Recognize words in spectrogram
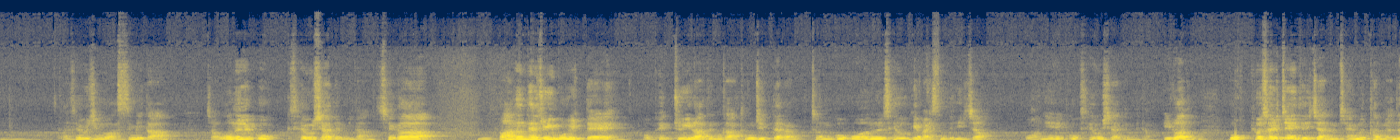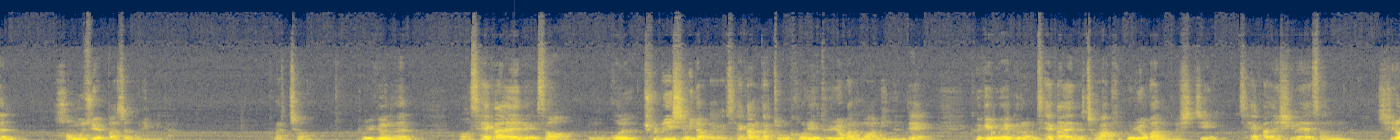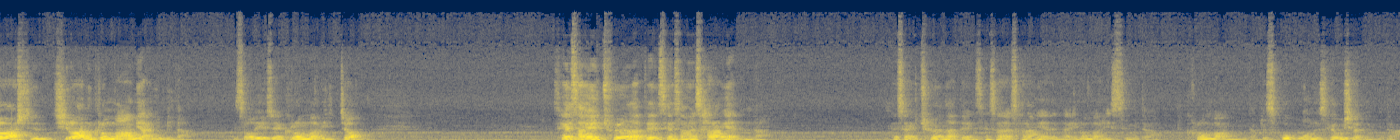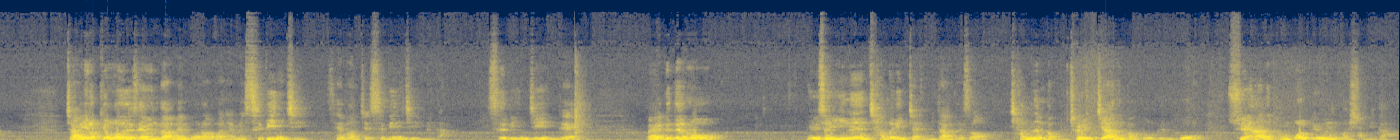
음, 다 세우신 것 같습니다. 자, 원을 꼭 세우셔야 됩니다. 제가 많은 대중이 모일 때, 뭐 백중이라든가 동지 때랑 저는 꼭 원을 세우게 말씀드리죠. 원인을 꼭 세우셔야 됩니다. 이런 목표 설정이 되지 않으면 잘못하면은 허무주의에 빠져버립니다. 그렇죠? 불교는 어, 세간에 대해서 그 월, 출리심이라고 해요. 세간과 좀 거리를 두려고 하는 마음이 있는데 그게 왜 그러면 세간에 대해서 정확히 보려고 하는 것이지 세간을 싫어하시, 싫어하는 그런 마음이 아닙니다. 그래서 예전에 그런 말이 있죠. 세상에 초연하되 세상을 사랑해야 된다. 세상에 초연하되 세상을 사랑해야 된다. 이런 말이 있습니다. 그런 마음입니다. 그래서 꼭 원을 세우셔야 됩니다. 자, 이렇게 원을 세운 다음에 뭐라고 하냐면 습인지. 세 번째 습인지입니다. 습인지인데 말 그대로 여기서 이는 참을 인자입니다. 그래서 참는 방법, 절제하는 방법을 배우고 수행하는 방법을 배우는 것입니다.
